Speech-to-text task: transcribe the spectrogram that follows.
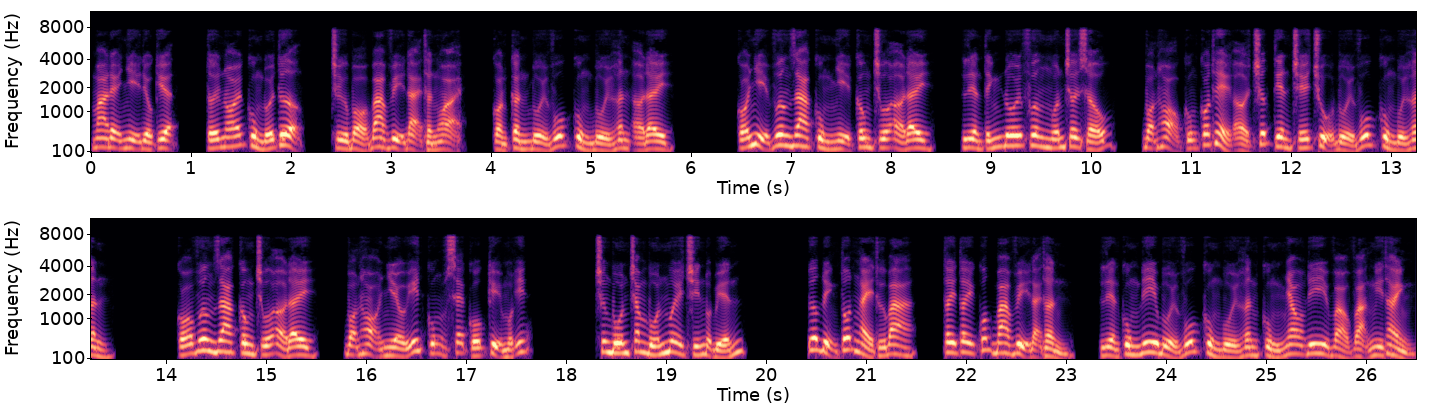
Mà đệ nhị điều kiện, tới nói cùng đối tượng, trừ bỏ ba vị đại thần ngoại, còn cần bùi vũ cùng bùi hân ở đây. Có nhị vương gia cùng nhị công chúa ở đây, liền tính đối phương muốn chơi xấu, bọn họ cũng có thể ở trước tiên chế trụ đuổi vũ cùng bùi hân. Có vương gia công chúa ở đây, bọn họ nhiều ít cũng sẽ cố kỵ một ít. Chương 449 đột biến. Ước định tốt ngày thứ ba, Tây Tây quốc ba vị đại thần, liền cùng đi bùi vũ cùng bùi hân cùng nhau đi vào vạn nghi thành,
